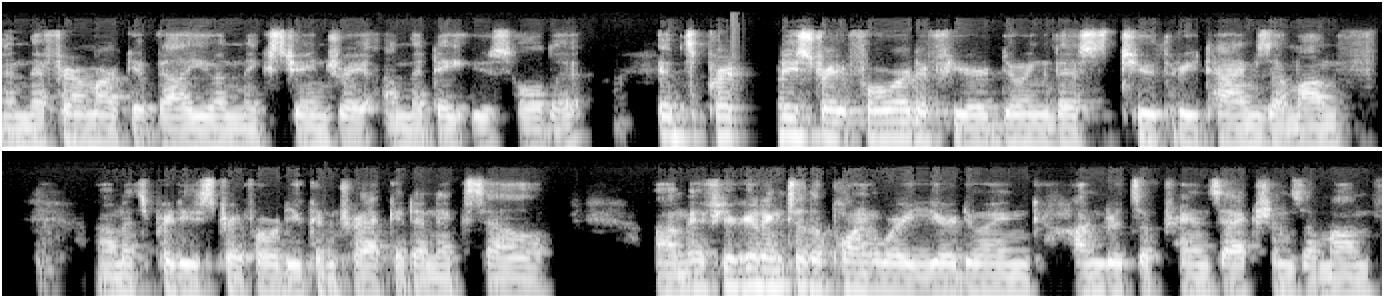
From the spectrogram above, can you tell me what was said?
and the fair market value and the exchange rate on the date you sold it. It's pretty straightforward if you're doing this two, three times a month. Um, it's pretty straightforward. You can track it in Excel. Um, if you're getting to the point where you're doing hundreds of transactions a month,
